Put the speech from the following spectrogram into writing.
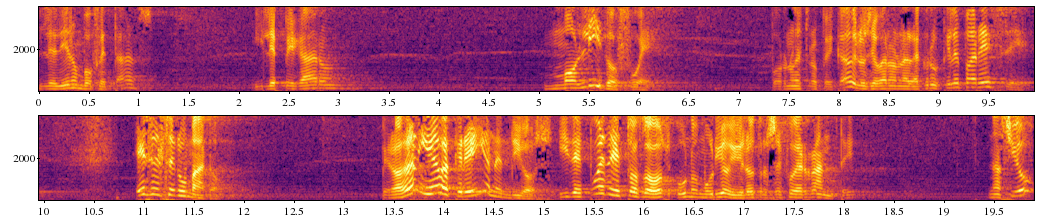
le dieron bofetadas y le pegaron, molido fue por nuestro pecado y lo llevaron a la cruz. ¿Qué le parece? Es el ser humano. Pero Adán y Eva creían en Dios. Y después de estos dos, uno murió y el otro se fue errante, nació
